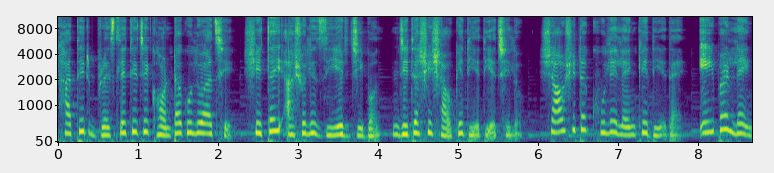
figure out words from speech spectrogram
হাতের ব্রেসলেটে যে ঘণ্টাগুলো আছে, সেটাই আসলে জিয়ের জীবন, যেটা সে শাওকে দিয়ে দিয়েছিল। শাও সেটা খুলে ল্যাংকে দিয়ে দেয়। এইবার ল্যাং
